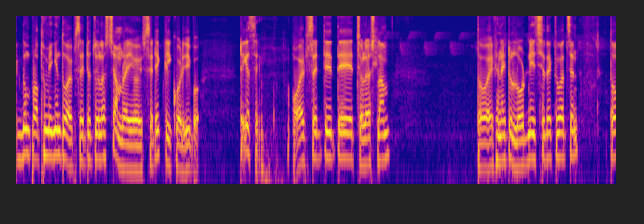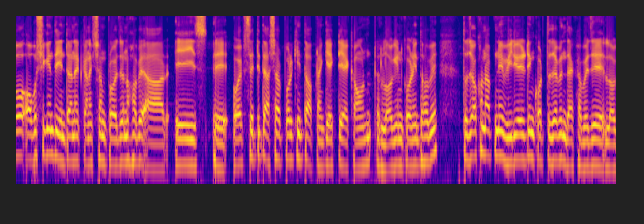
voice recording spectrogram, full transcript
একদম প্রথমে কিন্তু ওয়েবসাইটে চলে আসছে, আমরা এই ওয়েবসাইটে ক্লিক করে দিব। ঠিক আছে? ওয়েবসাইটটিতে চলে আসলাম। তো এখানে একটু লোড নিচ্ছে দেখতে পাচ্ছেন। তো অবশ্যই কিন্তু ইন্টারনেট কানেকশন প্রয়োজন হবে আর এই ওয়েবসাইটটিতে আসার পর কিন্তু আপনাকে একটি অ্যাকাউন্ট লগ ইন করে নিতে হবে। তো যখন আপনি ভিডিও এডিটিং করতে যাবেন, দেখাবে যে লগ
